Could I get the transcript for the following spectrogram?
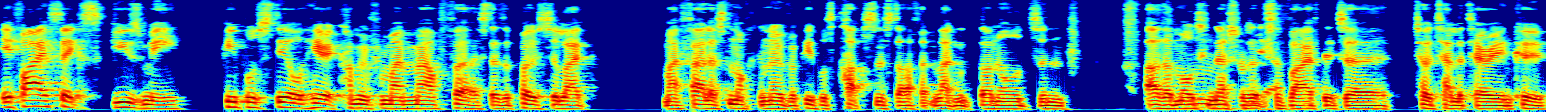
if I say excuse me, people still hear it coming from my mouth first, as opposed to like my phallus knocking over people's cups and stuff at like McDonald's and other multinationals that survived this uh, totalitarian coup.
